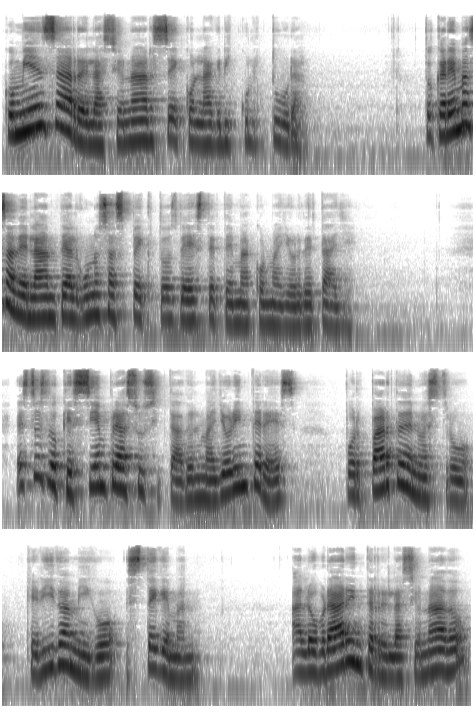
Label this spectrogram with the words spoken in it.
comienza a relacionarse con la agricultura. Tocaré más adelante algunos aspectos de este tema con mayor detalle. Esto es lo que siempre ha suscitado el mayor interés por parte de nuestro querido amigo Stegeman al obrar interrelacionado,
